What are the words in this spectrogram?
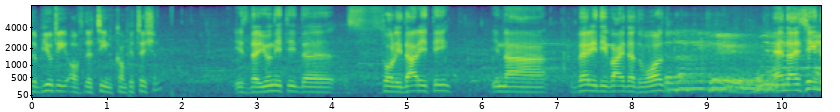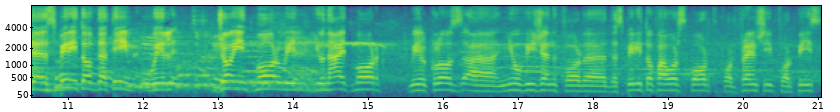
the beauty of the team competition? Is the unity, the solidarity in a very divided world. And I think the spirit of the team will join more, will unite more, will close a new vision for the, the spirit of our sport, for friendship, for peace,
